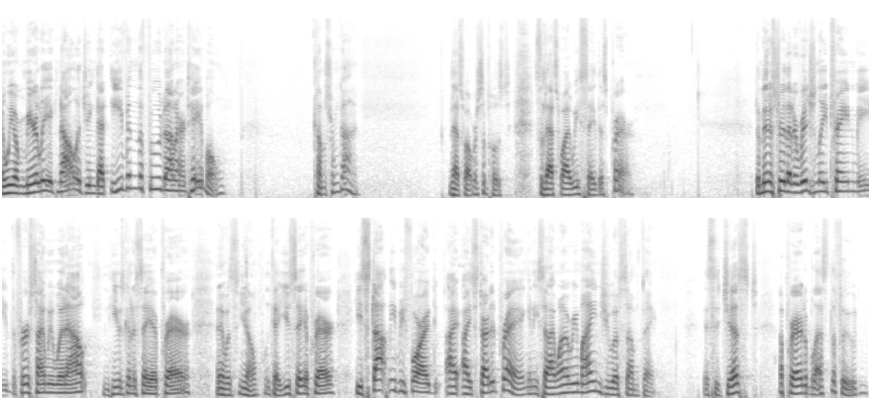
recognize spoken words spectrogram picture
And we are merely acknowledging that even the food on our table comes from God. And that's what we're supposed to. So that's why we say this prayer. The minister that originally trained me, the first time we went out, and he was going to say a prayer, and it was, you know, okay, you say a prayer. He stopped me before I, I, I started praying, and he said, I want to remind you of something. This is just a prayer to bless the food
